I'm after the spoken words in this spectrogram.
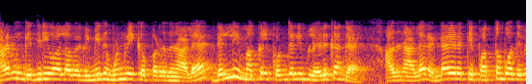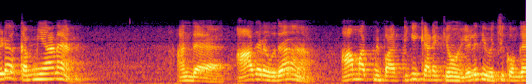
அரவிந்த் கெஜ்ரிவால் அவர்கள் மீது முன்வைக்கப்படுறதுனால டெல்லி மக்கள் கொந்தளிப்பில் இருக்காங்க. அதனால ரெண்டாயிரத்தி பத்தொம்போதை விட கம்மியான அந்த ஆதரவு தான் ஆம் ஆத்மி பார்ட்டிக்கு கிடைக்கும். எழுதி வச்சுக்கோங்க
